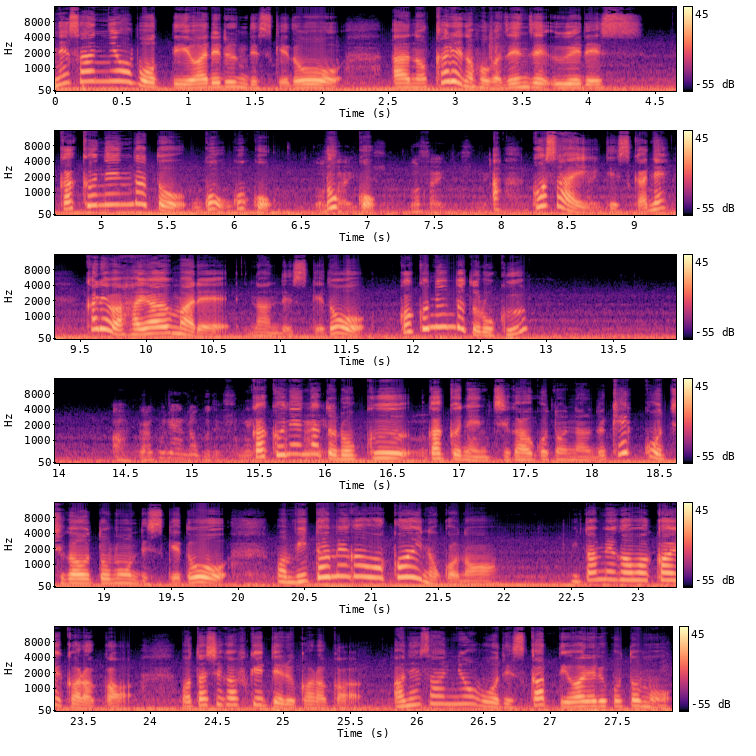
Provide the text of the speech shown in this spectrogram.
姉さん女房って言われるんですけどあの彼の方が全然上です。学年だと 5, 5個6個。5歳です。ね。あ5歳ですかね、はい、彼は早生まれなんですけど学年だと 6? あ学年6ですね。学年だと6学年違うことになるので、はい、結構違うと思うんですけど、まあ、見た目が若いのかな見た目が若いからか私が老けてるからか姉さん女房ですかって言われることも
